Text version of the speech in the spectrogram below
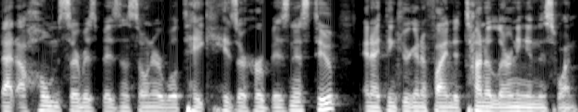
that a home service business owner will take his or her business to. And I think you're going to find a ton of learning in this one.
